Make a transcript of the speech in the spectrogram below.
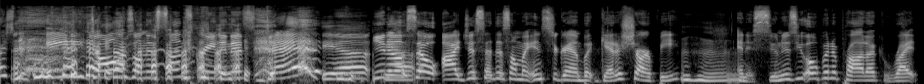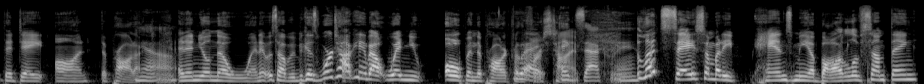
I spent eighty dollars on this sunscreen and it's dead. Yeah, You know, yeah. so I just said this on my Instagram, but get a sharpie, Mm-hmm. and as soon as you open a product, write the date on the product, Yeah. and then you'll know when it was open because we're talking about when you open the product for the first time. Exactly. Let's say somebody hands me a bottle of something.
